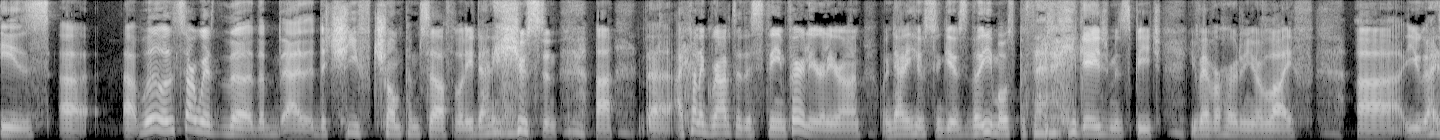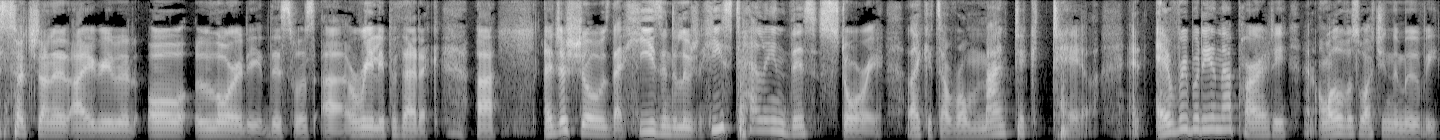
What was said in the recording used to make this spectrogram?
is uh, well, let's start with the the uh, the chief chump himself, buddy Danny Huston. Uh, uh, I kind of grabbed to this theme fairly earlier on when Danny Huston gives the most pathetic engagement speech you've ever heard in your life. Uh, you guys touched on it. I agreed with it. Oh lordy, this was uh, really pathetic, and it just shows that he's in delusion. He's telling this story like it's a romantic tale, and everybody in that party and all of us watching the movie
